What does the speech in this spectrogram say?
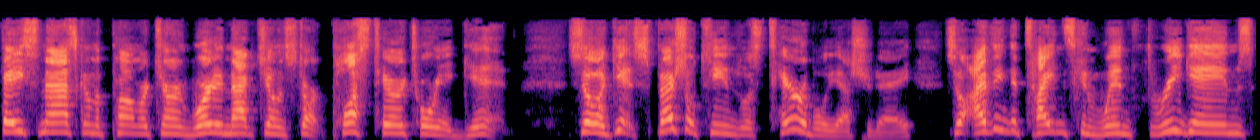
face mask on the punt return where did mac jones start plus territory again so again special teams was terrible yesterday so i think the titans can win three games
